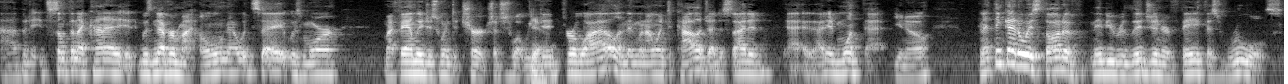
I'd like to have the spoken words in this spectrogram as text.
uh, but it's something I kind of it was never my own. I would say it was more my family just went to church. That's just what we yeah. did for a while, and then when I went to college, I decided I, I didn't want that. You know, and I think I'd always thought of maybe religion or faith as rules.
